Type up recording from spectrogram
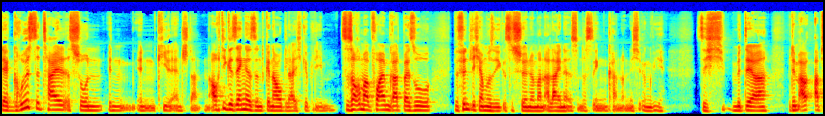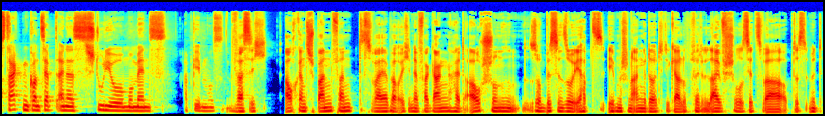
der größte Teil ist schon in, in Kiel entstanden. Auch die Gesänge sind genau gleich geblieben. Es ist auch immer, vor allem gerade bei so befindlicher Musik, ist es schön, wenn man alleine ist und das singen kann und nicht irgendwie sich mit der, mit dem abstrakten Konzept eines Studiomoments abgeben muss. Was ich auch ganz spannend fand, das war ja bei euch in der Vergangenheit auch schon so ein bisschen so, ihr habt es eben schon angedeutet, egal ob es bei den Live-Shows jetzt war, ob das mit,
